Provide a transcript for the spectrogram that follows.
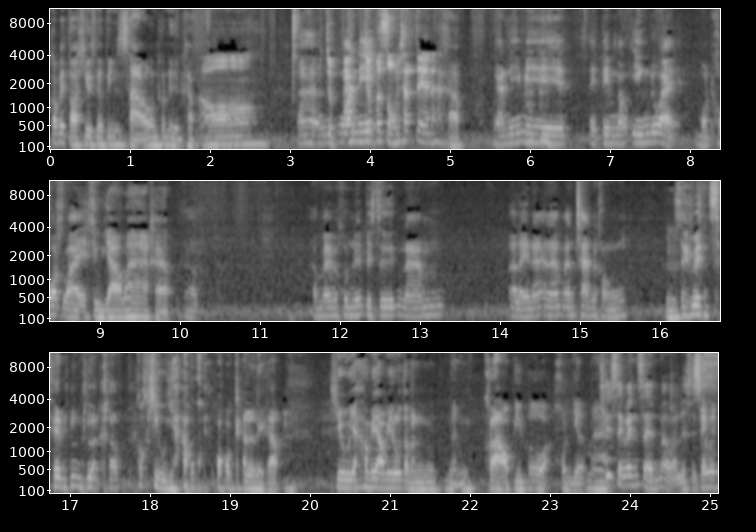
ก็ไปต่อคิวศิลปินสาวคนอื่นครับ อ๋ออ่าจุดงานนี้จุดประสงค์ชัดเจนนะฮะครับ งานนี้มี ไอติมน้องอิงด้วย หมดโคตรไวคิวยาวมากครับ ครับทำไมคุณไม่ไปซื้อน้ำอะไรนะ น้ำอัญชันของอืมเซเว่นเซนหรอครับ ก็คิวยาวพอกันเลยครับ คิวยาวไม่ยาวไม่รู้แต่มันเหมือน crowd people อะ คนเยอะมาก ใช่เซเว่นเซนแบบว่าวะหรือสิบ seven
